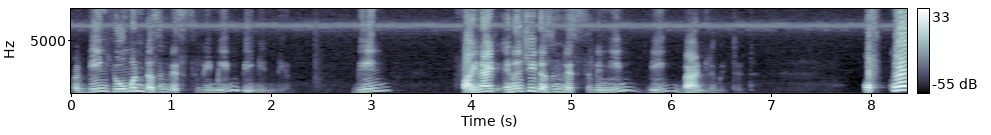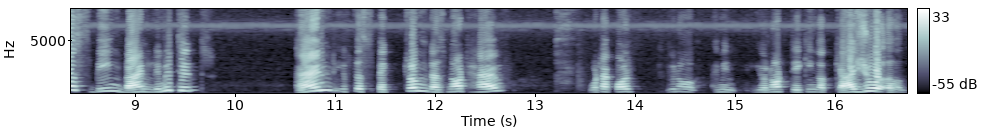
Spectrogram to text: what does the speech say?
but being human does not necessarily mean being Indian. Being finite energy does not necessarily mean being band limited. Of course, being band limited and if the spectrum does not have what are called you know I mean you are not taking a casual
